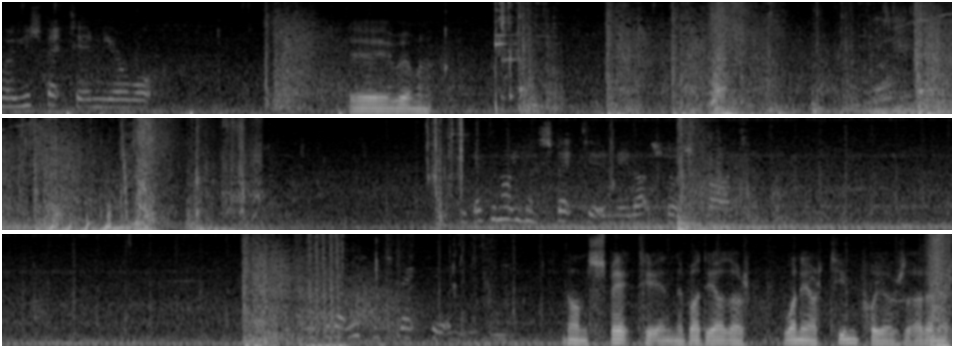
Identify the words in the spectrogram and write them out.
Were you spectating or what? Eh, wait a minute. If you're not even spectating me, that's just bad. You could at least be spectating me. No, I'm spectating the bloody other one of our team players that are in it.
